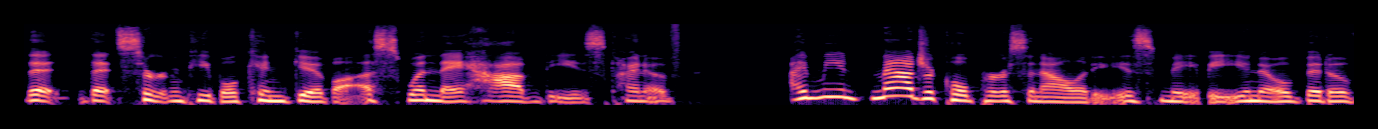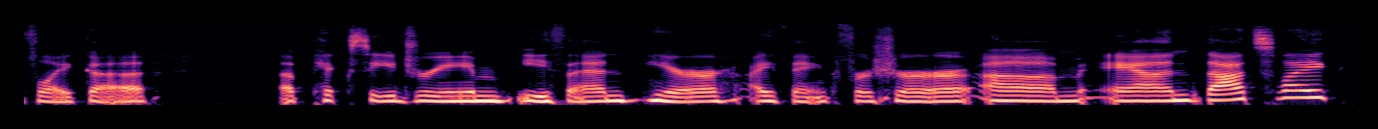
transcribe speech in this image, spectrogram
that that certain people can give us when they have these kind of I mean, magical personalities, maybe, you know, a bit of like a, a pixie dream Ethan here, I think for sure. Um, and that's like,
